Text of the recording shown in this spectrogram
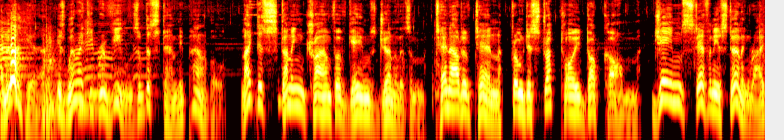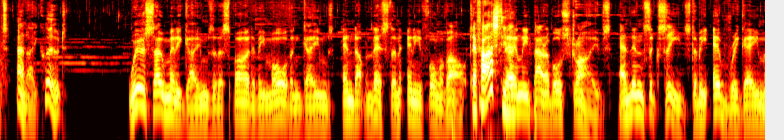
And over here is where I keep reviews of the Stanley Parable. Like this stunning triumph of games journalism, 10 out of 10 from Destructoid.com. James Stephanie Sterling writes, and I quote, where so many games that aspire to be more than games end up less than any form of art. Der verarscht die halt. Stanley Parable strives and then succeeds to be every game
